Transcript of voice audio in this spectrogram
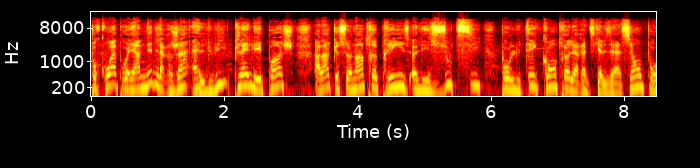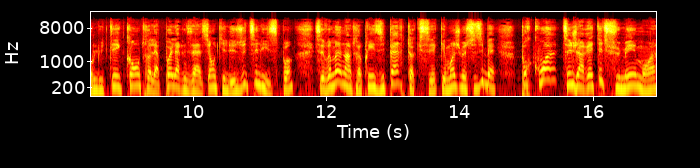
Pourquoi? Pour y amener de l'argent à lui, plein les poches, alors que son entreprise a les outils pour lutter contre la radicalisation, pour lutter contre la polarisation, qui les utilise pas. C'est vraiment une entreprise hyper toxique. Et moi, je me suis dit, ben, pourquoi? Tu sais, j'ai arrêté de fumer, moi,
